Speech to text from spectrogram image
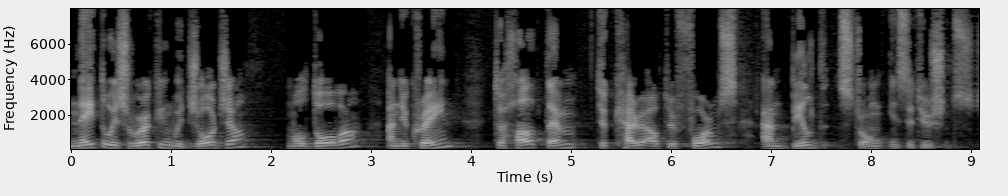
NATO is working with Georgia, Moldova, and Ukraine to help them to carry out reforms and build strong institutions.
